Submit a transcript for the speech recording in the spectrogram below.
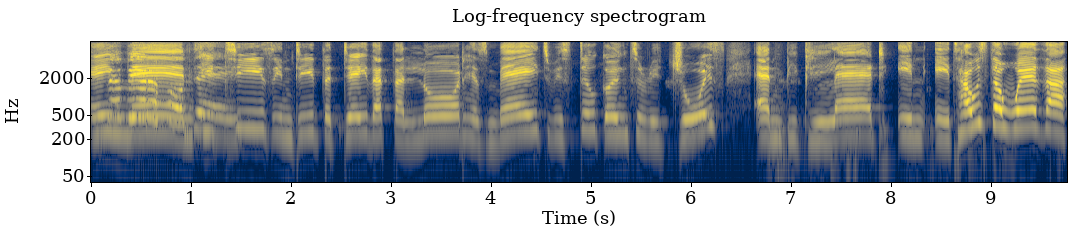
Amen. beautiful day. It is indeed the day that the Lord has made. We're still going to rejoice and be glad in it. How is the weather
